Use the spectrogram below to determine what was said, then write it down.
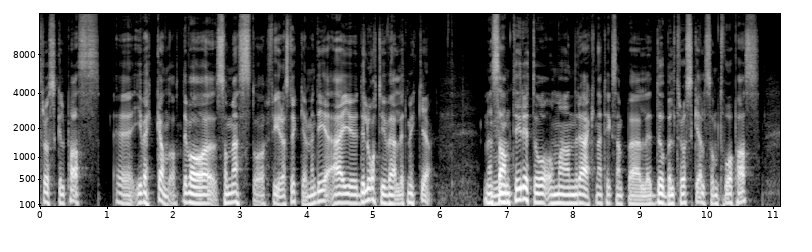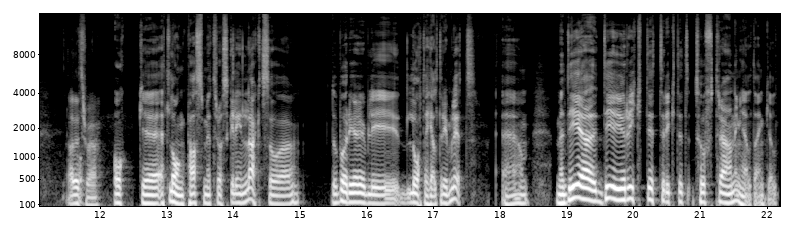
tröskelpass eh, i veckan då. Det var som mest då fyra stycken, men det, är ju, det låter ju väldigt mycket. Men Mm. samtidigt då om man räknar till exempel dubbeltröskel som två pass Ja, det tror jag. och eh, ett långpass med tröskel inlagt så då börjar det bli, låta helt rimligt. Ehm, Men det, det är ju riktigt, riktigt tuff träning helt enkelt.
